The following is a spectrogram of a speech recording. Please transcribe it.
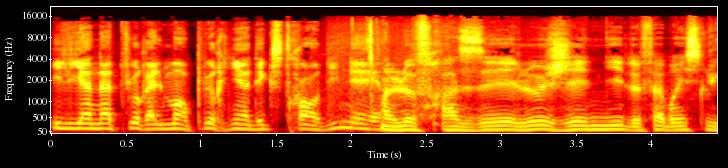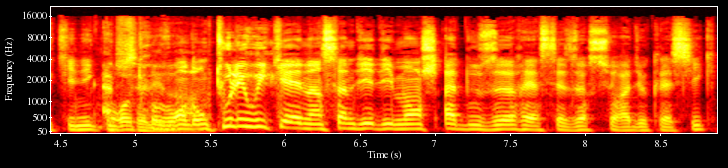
il y a naturellement plus rien d'extraordinaire. Le phrasé, le génie de Fabrice Lucchini que nous retrouverons donc tous les week-ends, un samedi et dimanche à 12h et à 16h sur Radio Classique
